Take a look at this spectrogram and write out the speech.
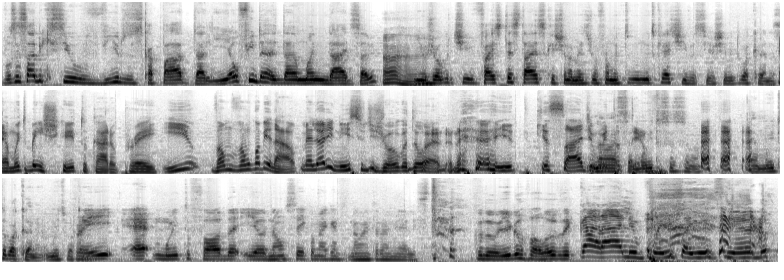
Você sabe que se o vírus escapar dali é o fim da, da humanidade, sabe? Uhum. E o jogo te faz testar esse questionamento de uma forma muito, muito criativa, assim. Achei muito bacana. Assim. É muito bem escrito, cara, o Prey. E vamos, vamos combinar, o melhor início de jogo do ano, né? E que sai de Nossa, muito é tempo. muito sensacional. é muito bacana, é muito bacana. Prey é muito foda e eu não sei como é que não entrou na minha lista. Quando o Igor falou, eu falei, caralho, o Prey saiu esse ano.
